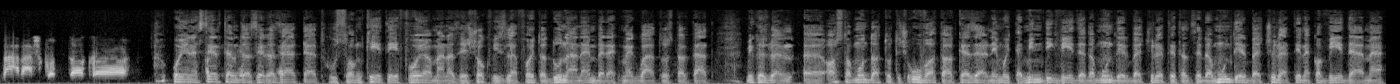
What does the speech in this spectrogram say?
báváskodtak a olyan ezt értem, de azért az eltelt 22 év folyamán azért sok víz lefolyt a Dunán, emberek megváltoztak, tehát miközben azt a mondatot is óvatal kezelném, hogy te mindig véded a mundér becsületét, azért a mundér becsületének a védelme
